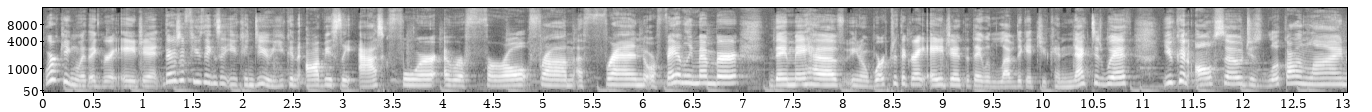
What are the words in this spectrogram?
working with a great agent, there's a few things that you can do. You can obviously ask for a referral from a friend or family member. They may have, you know, worked with a great agent that they would love to get you connected with. You can also just look online,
